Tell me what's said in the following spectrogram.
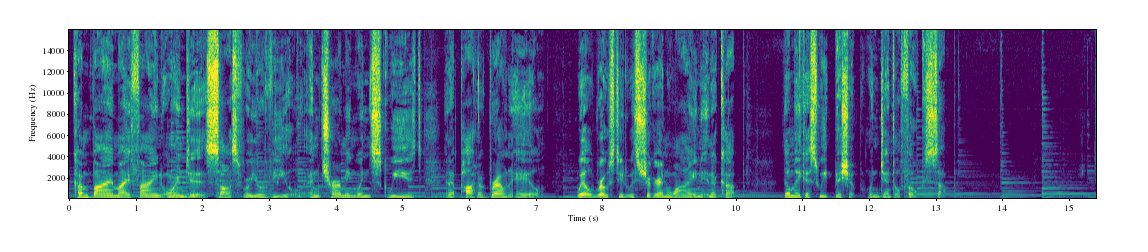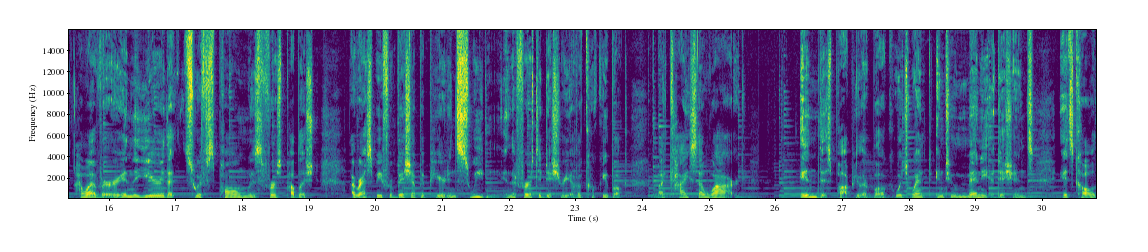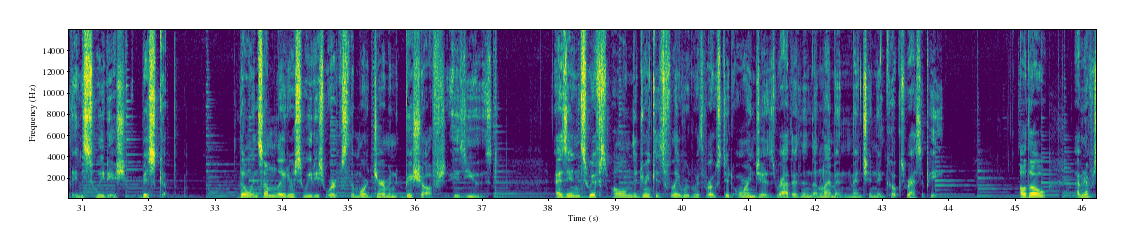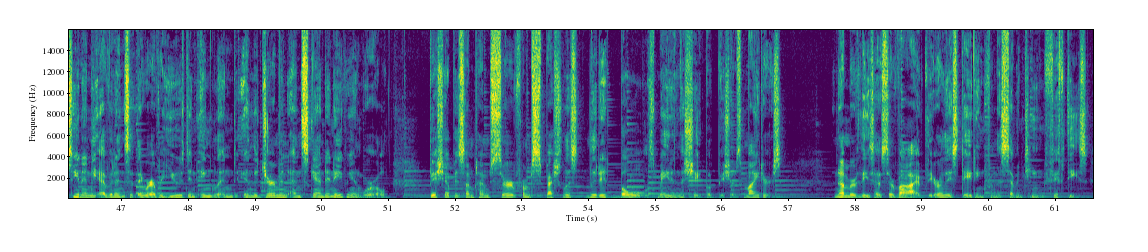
Come buy my fine oranges, sauce for your veal, and charming when squeezed in a pot of brown ale well roasted with sugar and wine in a cup. They'll make a sweet bishop when gentle folks sup. However, in the year that Swift's poem was first published, a recipe for bishop appeared in Sweden in the first edition of a cookery book by Kajsa Warg. In this popular book, which went into many editions, it's called in Swedish biskop, though in some later Swedish works the more German Bischof is used. As in Swift's poem, the drink is flavored with roasted oranges rather than the lemon mentioned in Cook's recipe. Although I've never seen any evidence that they were ever used in England, in the German and Scandinavian world, bishop is sometimes served from specialist lidded bowls made in the shape of bishop's mitres. A number of these have survived, the earliest dating from the 1750s.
